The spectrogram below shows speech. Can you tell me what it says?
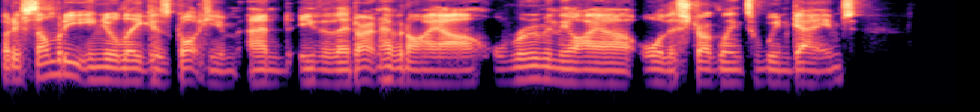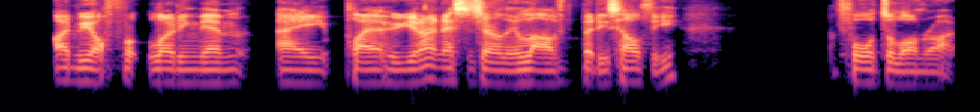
But if somebody in your league has got him and either they don't have an IR or room in the IR or they're struggling to win games, I'd be offloading them a player who you don't necessarily love but is healthy for Delon Wright,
